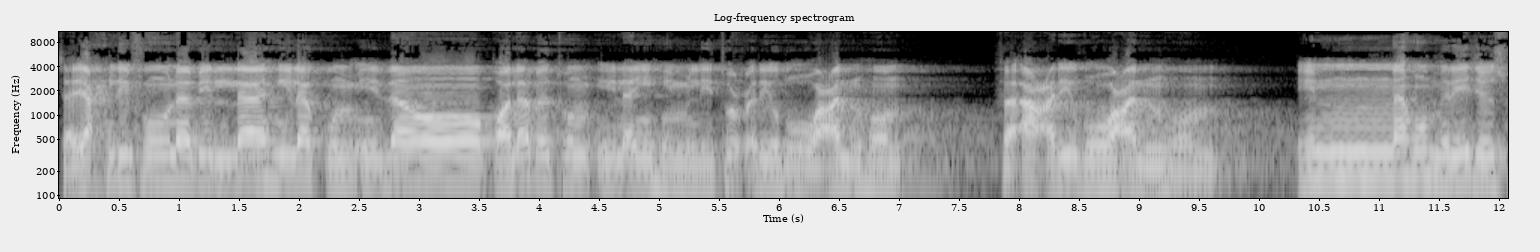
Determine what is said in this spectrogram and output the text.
سيحلفون بالله لكم إذا انقلبتم إليهم لتعرضوا عنهم فأعرضوا عنهم. إنهم رجس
